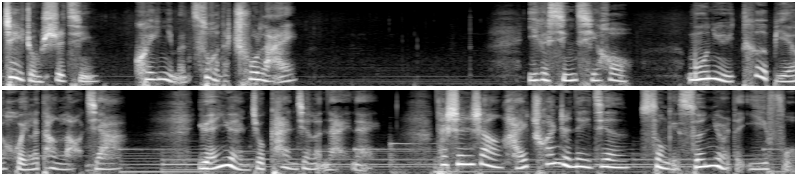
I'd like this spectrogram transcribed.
这种事情，亏你们做得出来。一个星期后，母女特别回了趟老家，远远就看见了奶奶，她身上还穿着那件送给孙女儿的衣服。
